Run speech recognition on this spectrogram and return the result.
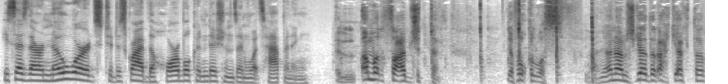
He says there are no words to describe the horrible conditions and what's happening. الأمر صعب جدا يفوق الوصف يعني أنا مش قادر أحكي أكثر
